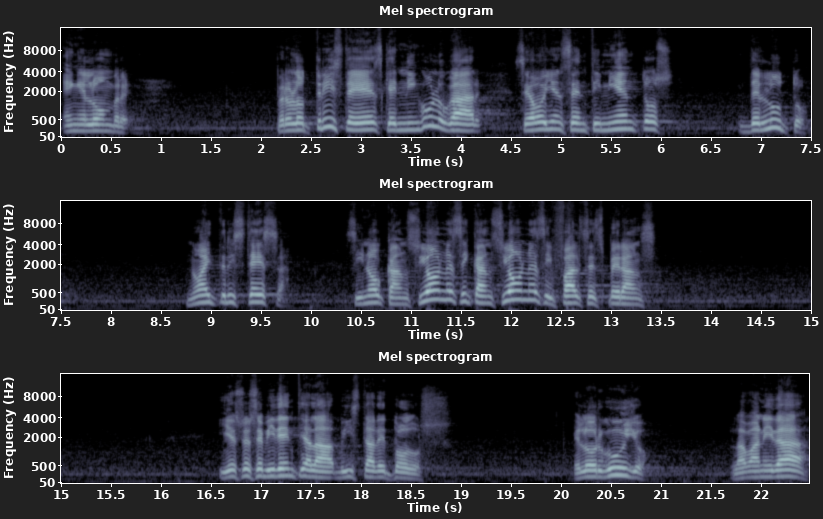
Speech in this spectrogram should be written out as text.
en el hombre. Pero lo triste es que en ningún lugar se oyen sentimientos de luto. No hay tristeza, sino canciones y canciones y falsa esperanza. Y eso es evidente a la vista de todos. El orgullo, la vanidad,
